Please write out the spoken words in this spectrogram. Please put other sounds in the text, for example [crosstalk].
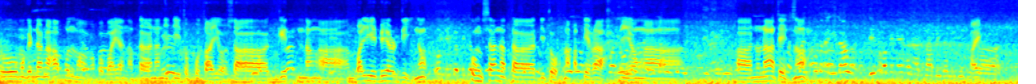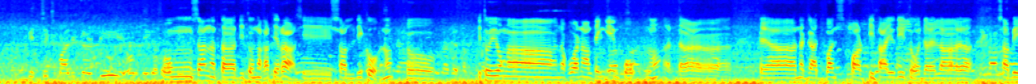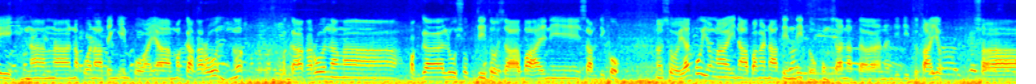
So magandang hapon mga kababayan. At uh, nandito po tayo sa gate ng uh, Valle Verde no? Kung saan at uh, dito nakatira yung uh, ano natin no? Ay. sa Gate 6 Bali 30 Ortega sa kung saan at uh, dito nakatira si Saldico no? So ito yung uh, nakuha nating info no? At uh, kaya nag-advance party tayo dito dahil uh, sabi ng uh, nakuha nating info ay uh, magkakaroon no? Magkakaroon ng uh, paglusob dito sa bahay ni Saldico so yan po yung uh, inaabangan natin dito kung saan at uh, nandito tayo sa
